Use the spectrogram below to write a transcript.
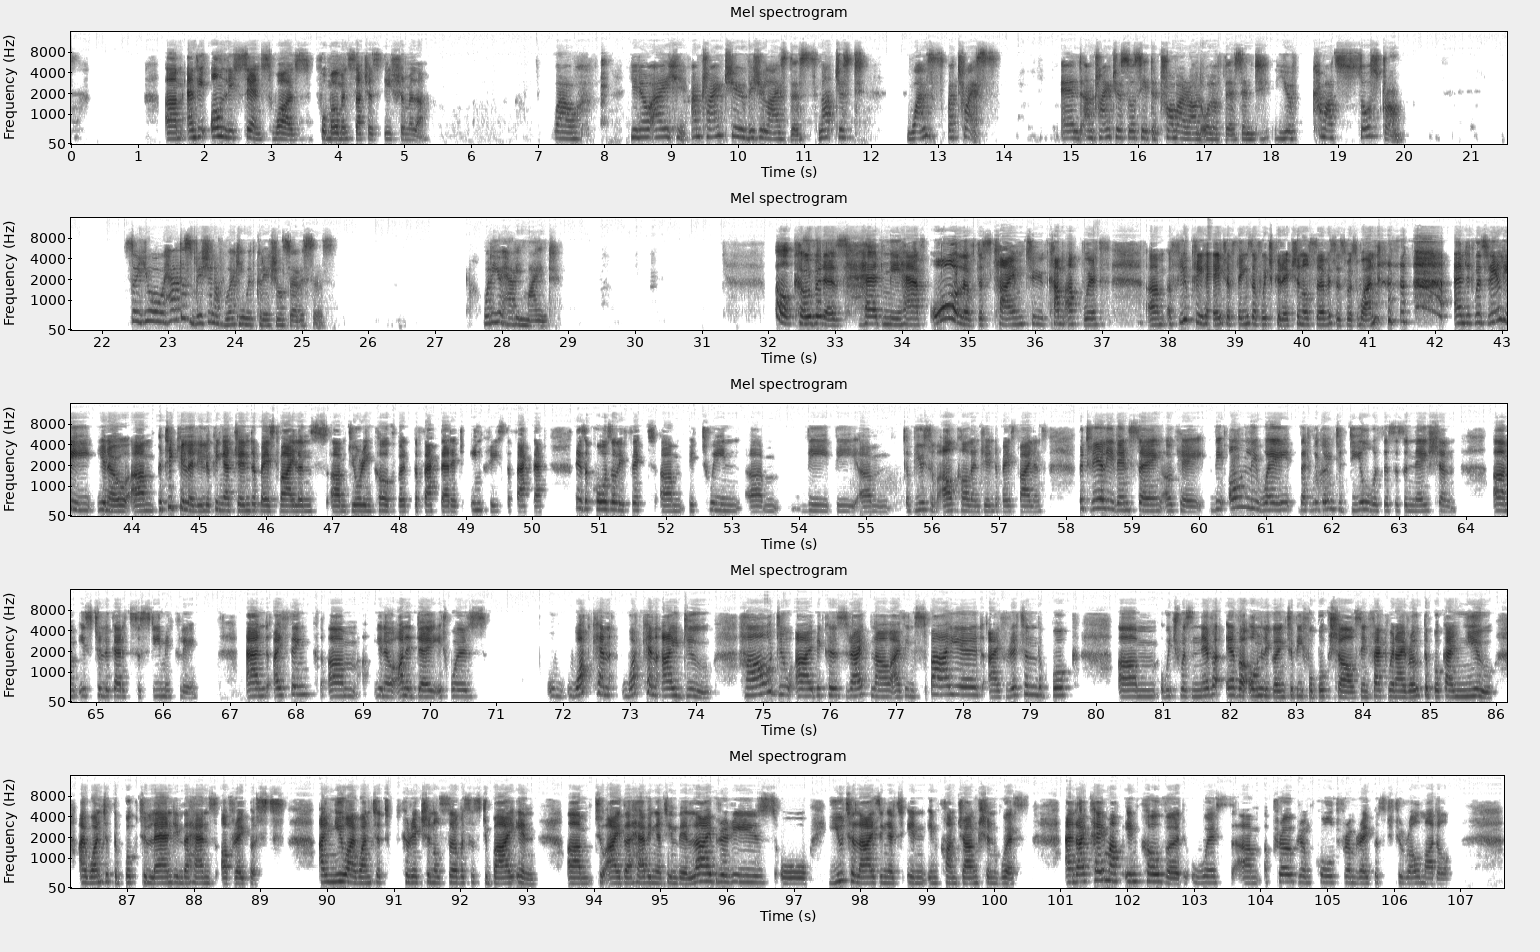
Um, and the only sense was for moments such as these, Shamila. Wow. You know, I, I'm trying to visualize this, not just once, but twice. And I'm trying to associate the trauma around all of this. And you've come out so strong. So you have this vision of working with correctional services. What do you have in mind? Well, COVID has had me have all of this time to come up with um, a few creative things, of which correctional services was one. and it was really, you know, um, particularly looking at gender based violence um, during COVID, the fact that it increased, the fact that there's a causal effect um, between um, the, the um, abuse of alcohol and gender based violence but really then saying, okay, the only way that we're going to deal with this as a nation um, is to look at it systemically. And I think, um, you know, on a day it was what can what can i do how do i because right now i've inspired i've written the book um, which was never ever only going to be for bookshelves. In fact when i wrote the book i knew i wanted the book to land in the hands of rapists. I knew i wanted correctional services to buy in um, to either having it in their libraries or utilizing it in, in conjunction with. And I came up in COVID with um, a program called From Rapist to Role Model.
